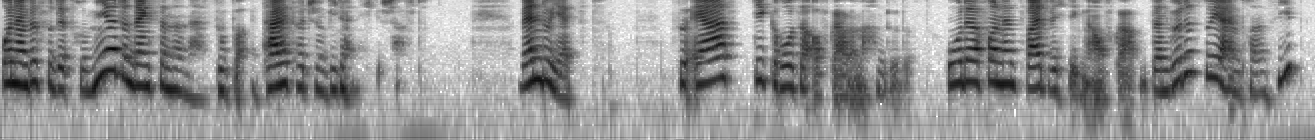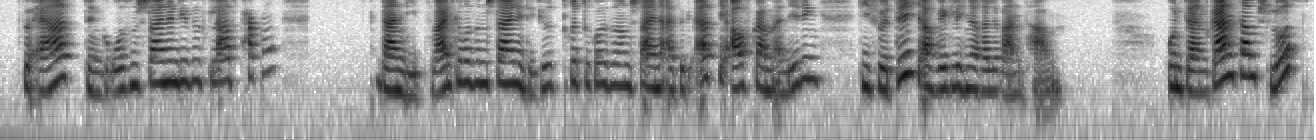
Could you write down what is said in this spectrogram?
Und dann bist du deprimiert und denkst dann, na super, jetzt habe ich es heute schon wieder nicht geschafft. Wenn du jetzt zuerst die große Aufgabe machen würdest oder von den zweitwichtigen Aufgaben, dann würdest du ja im Prinzip zuerst den großen Stein in dieses Glas packen, dann die zweitgrößeren Steine, die drittgrößeren Steine, also erst die Aufgaben erledigen, die für dich auch wirklich eine Relevanz haben. Und dann ganz am Schluss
